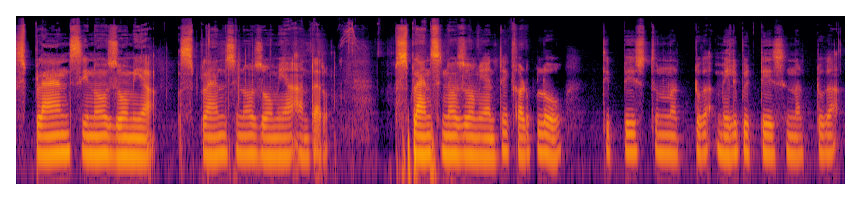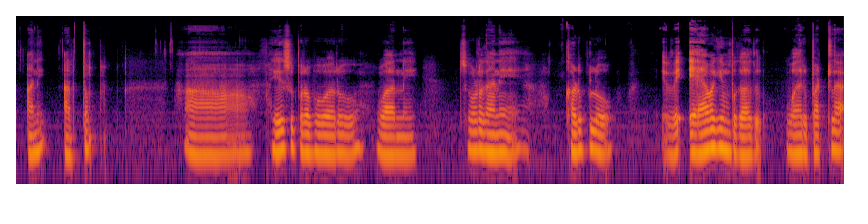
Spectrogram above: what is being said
స్ప్లాన్సినోజోమియా స్ప్లాన్సినోజోమియా అంటారు. స్ప్లాన్సినోజోమియా అంటే కడుపులో తిప్పేస్తున్నట్టుగా మెలిపెట్టేసినట్టుగా అని అర్థం. యేసు ప్రభు వారు వారిని చూడగానే కడుపులో ఏవగింపు కాదు. వారి పట్ల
